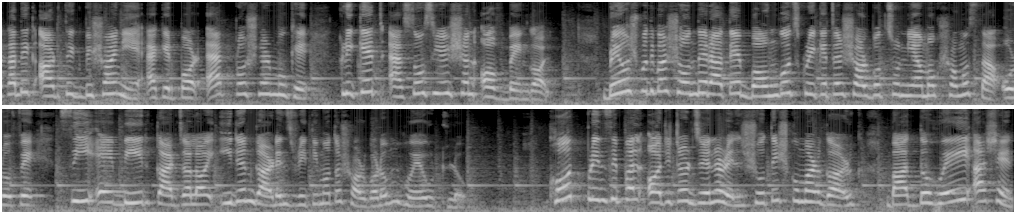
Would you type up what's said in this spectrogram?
একাধিক আর্থিক বিষয় নিয়ে একের পর এক প্রশ্নের মুখে ক্রিকেট অ্যাসোসিয়েশন অফ বেঙ্গল। বৃহস্পতিবার সন্ধে রাতে বঙ্গজ ক্রিকেটের সর্বোচ্চ নিয়ামক সংস্থা ওরফে সিএবির কার্যালয় ইডেন গার্ডেন্স রীতিমতো সরগরম হয়ে উঠল। খোদ principal auditor general Satish Kumar Garg বাধ্য হয়েই আসেন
